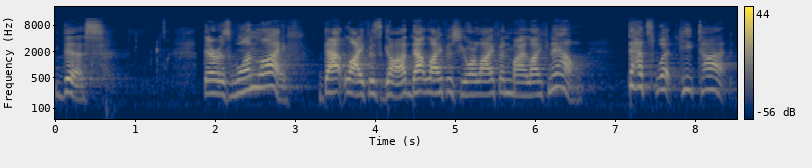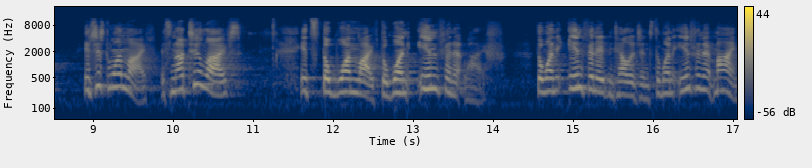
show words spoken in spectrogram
this. There is one life. That life is God. That life is your life and my life now. That's what he taught. It's just one life. It's not two lives. It's the one life, the one infinite life the one infinite intelligence, the one infinite mind.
